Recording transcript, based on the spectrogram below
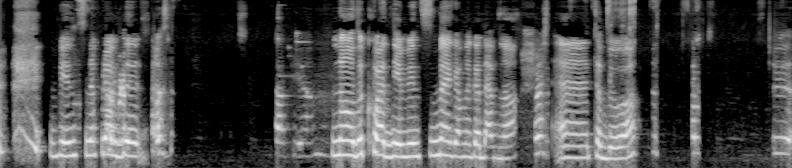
Więc naprawdę, Etapie. no dokładnie, więc mega, mega dawno e, to było. Czy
